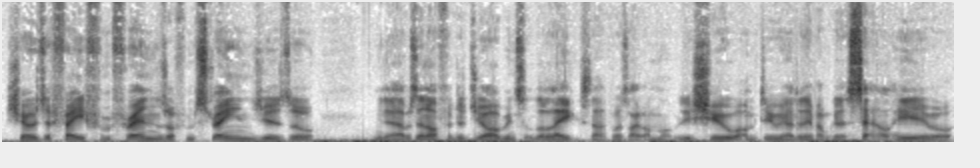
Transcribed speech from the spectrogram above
shows of faith from friends or from strangers or you know I was then offered a job in sort of the lakes and I was like I'm not really sure what I'm doing. I don't know if I'm going to settle here or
